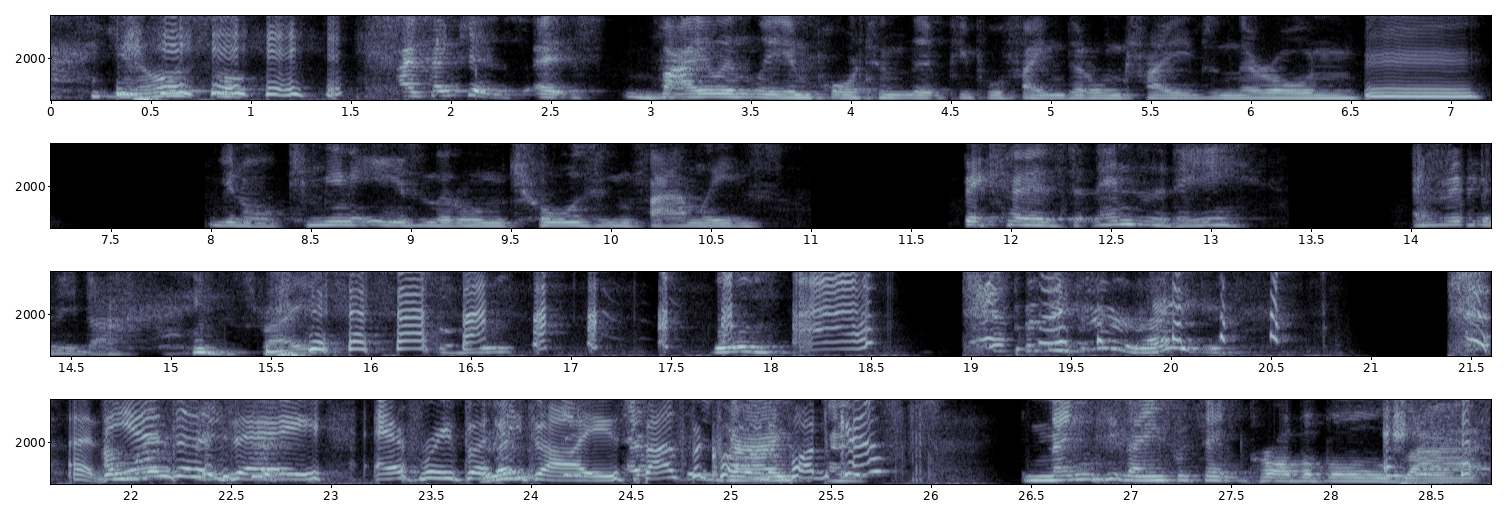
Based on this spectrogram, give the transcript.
you know? So I think it's it's violently important that people find their own tribes and their own, Mm. you know, communities and their own chosen families. Because at the end of the day, everybody dies, right? so, who's, Those, but they do, right? At the end of the day, everybody Let's dies. That's the it, quote of the podcast. 99% probable that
